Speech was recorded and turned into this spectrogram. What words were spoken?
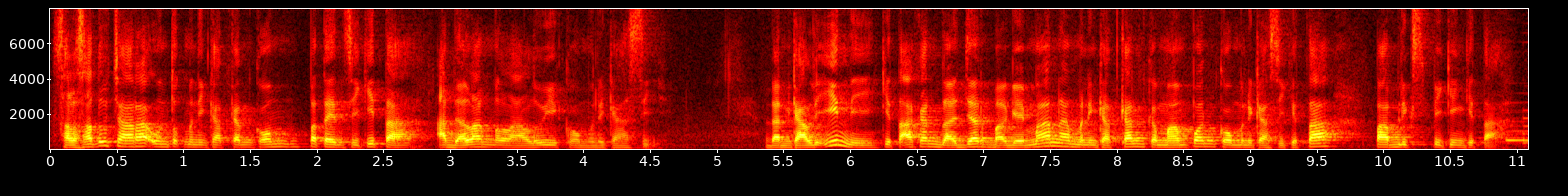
Salah satu cara untuk meningkatkan kompetensi kita adalah melalui komunikasi. Dan kali ini kita akan belajar bagaimana meningkatkan kemampuan komunikasi kita, public speaking kita.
